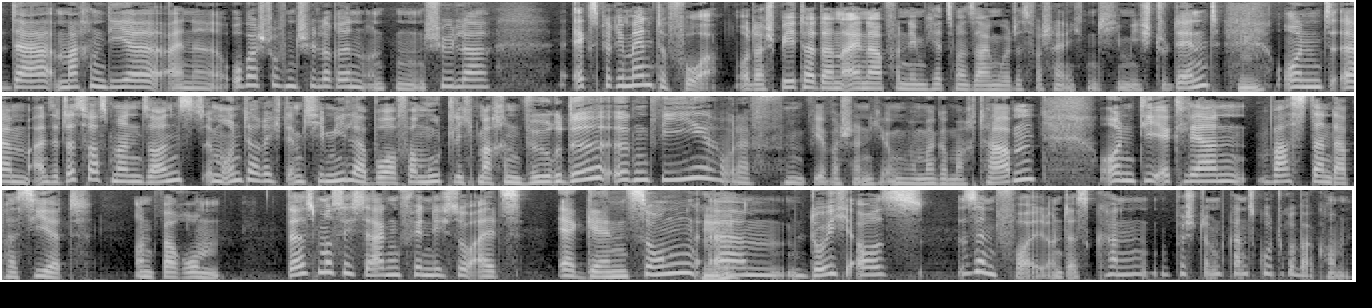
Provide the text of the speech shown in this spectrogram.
da machen dir eine Oberstufenschülerin und ein Schüler Experimente vor. Oder später dann einer, von dem ich jetzt mal sagen würde, ist wahrscheinlich ein Chemiestudent. Hm. Und ähm, also das, was man sonst im Unterricht im Chemielabor vermutlich machen würde irgendwie, oder wir wahrscheinlich irgendwann mal gemacht haben. Und die erklären, was dann da passiert und warum. Das muss ich sagen, finde ich so als Ergänzung mhm. ähm, durchaus sinnvoll und das kann bestimmt ganz gut rüberkommen.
